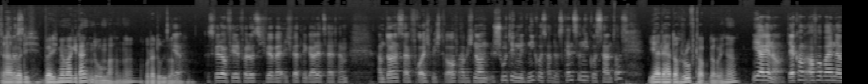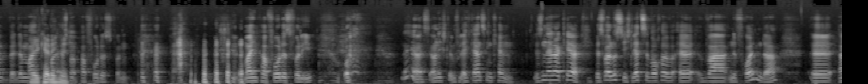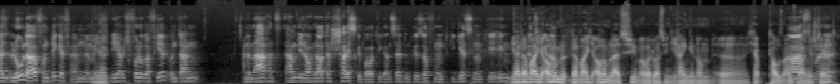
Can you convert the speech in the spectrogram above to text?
Da würde ich, würd ich mir mal Gedanken drum machen, ne? Oder drüber Ja, machen. das wird auf jeden Fall lustig. Ich werde eine geile Zeit haben. Am Donnerstag freue ich mich drauf. Habe ich noch ein Shooting mit Nico Santos. Kennst du Nico Santos? Ja, der hat doch Rooftop, glaube ich, ne? Ja, genau. Der kommt auch vorbei und dann, dann mache Nee, ich mal erstmal ein paar Fotos von. mache ich ein paar Fotos von ihm. Und, naja, ist ja auch nicht schlimm. Vielleicht lernst du ihn kennen. Ist ein netter Kerl. Das war lustig. Letzte Woche äh, war eine Freundin da. Äh, also Lola von Big FM, nämlich. Ja. Die habe ich fotografiert und dann. Danach hat, haben wir noch lauter Scheiß gebaut die ganze Zeit und gesoffen und gegessen und ge irgendwie. Ja, da war ich auch im, da war ich auch im Livestream, aber du hast mich nicht reingenommen. Äh, ich habe tausend Ah, Anfragen mir gestellt.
